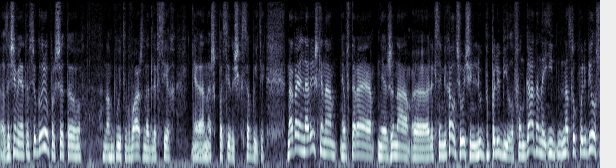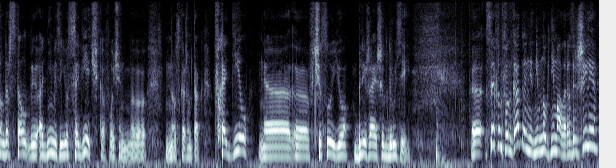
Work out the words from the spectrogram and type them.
Зачем я это все говорю? Потому что это нам будет важно для всех э, наших последующих событий. Наталья Нарышкина, вторая э, жена э, Алексея Михайловича, очень люб, полюбила фон Гадена и настолько полюбила, что он даже стал одним из ее советчиков, очень, ну, скажем так, входил в число ее ближайших друзей. Э, Стефан фон Гаду ни много ни мало разрешили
